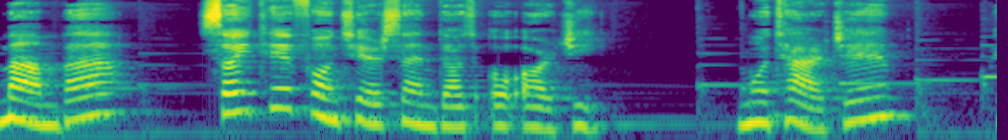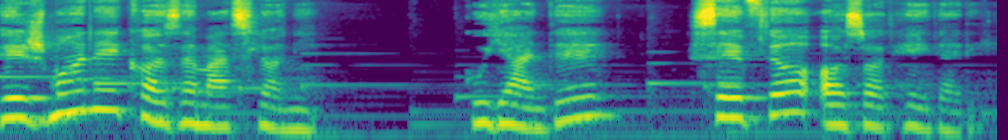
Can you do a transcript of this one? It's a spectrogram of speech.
منبع سایت فونتیرسن.org مترجم پژمان کازم اصلانی. گوینده سفدا آزاد هیدری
